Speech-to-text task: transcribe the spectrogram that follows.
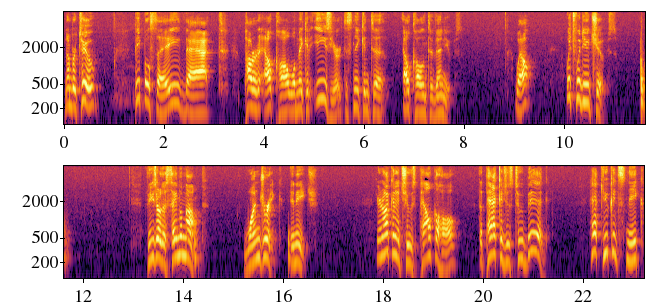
Number two, People say that powdered alcohol will make it easier to sneak into alcohol into venues. Well, which would you choose? These are the same amount, one drink in each. You're not going to choose Palcohol. The package is too big. Heck, you could sneak,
